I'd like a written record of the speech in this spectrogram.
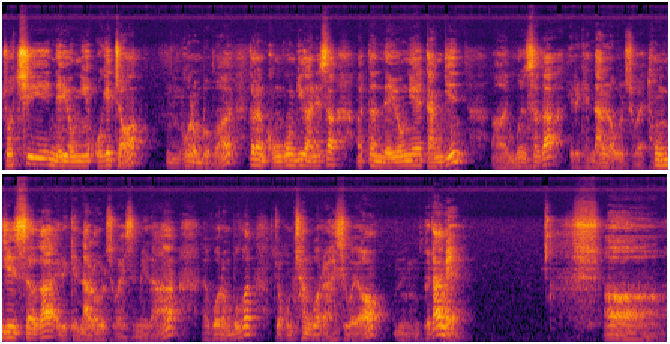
조치 내용이 오겠죠. 음, 그런 부분 그런 공공기관에서 어떤 내용에 담긴 어, 문서가 이렇게 날라올 수가 있 통지서가 이렇게 날라올 수가 있습니다. 어, 그런 부분 조금 참고를 하시고요. 음, 그 다음에 어,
